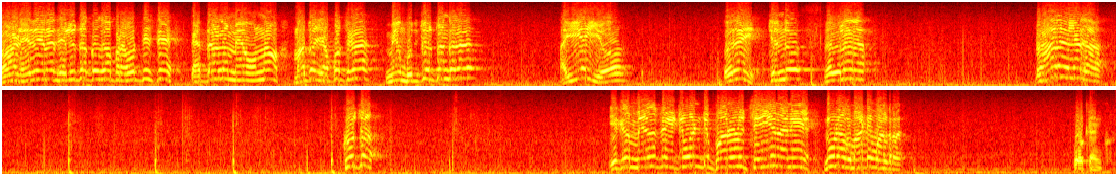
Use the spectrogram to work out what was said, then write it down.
వాడు ఏదైనా తెలివి తక్కువగా ప్రవర్తిస్తే పెద్దవాళ్ళం మేము ఉన్నాం మాతో చెప్పొచ్చుగా? మేము బుద్ధి చెప్తాం కదా? అయ్యయ్యో. ఒరే చందు నువ్వు ఇలాగా రాలే ఇలాగా? కూర్చో. ఇక మీదట ఇటువంటి పనులు చెయ్యనని నువ్వు నాకు మాట ఇవ్వాలరా. Okay uncle.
